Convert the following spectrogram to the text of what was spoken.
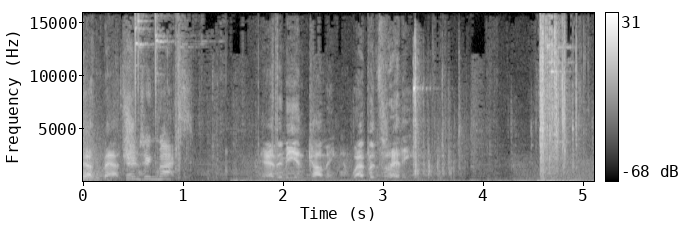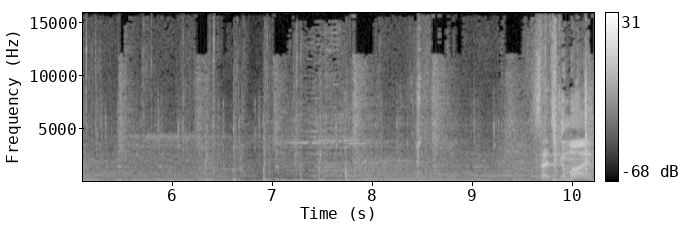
deathmatch. Changing max. Enemy incoming. Weapons ready. Setting a mine.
